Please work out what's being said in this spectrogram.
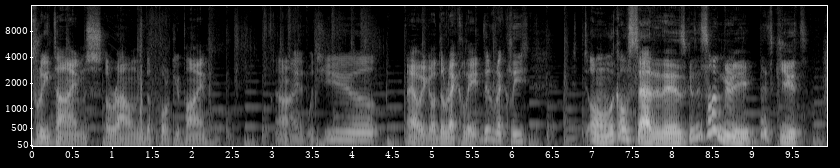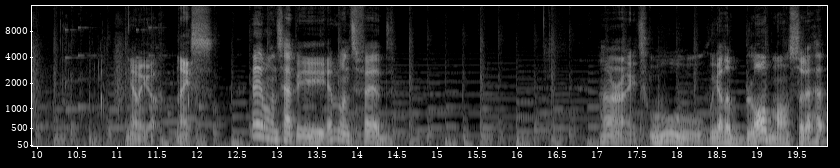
three times around the porcupine. Alright, with you... There we go, directly, directly... Oh, look how sad it is, because it's hungry. That's cute. There we go, nice. Everyone's happy, everyone's fed. Alright, ooh, we got a blob monster that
